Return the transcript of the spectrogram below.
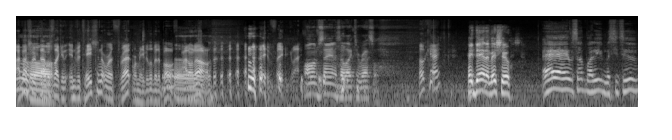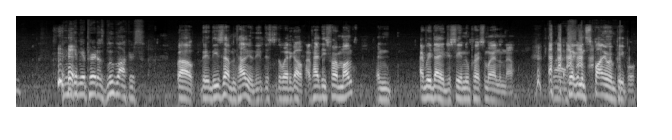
I'm not sure if that was like an invitation or a threat or maybe a little bit of both. I don't know. All I'm saying is I like to wrestle. okay. Hey, Dan, I miss you. Hey, what's up, buddy? Miss you too. I need to get me a pair of those blue blockers. Well, these I'm telling you, this is the way to go. I've had these for a month, and every day I just see a new person wearing them now. I feel like I'm inspiring people.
